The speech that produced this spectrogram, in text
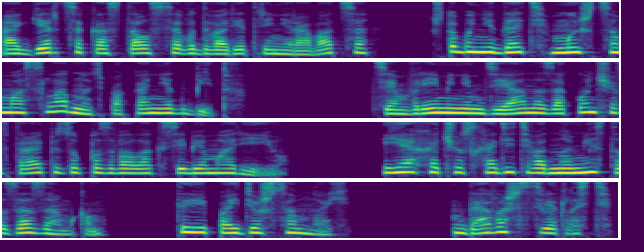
А герцог остался во дворе тренироваться, чтобы не дать мышцам ослабнуть, пока нет битв. Тем временем Диана, закончив трапезу, позвала к себе Марию. «Я хочу сходить в одно место за замком. Ты пойдешь со мной». «Да, ваша светлость»,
